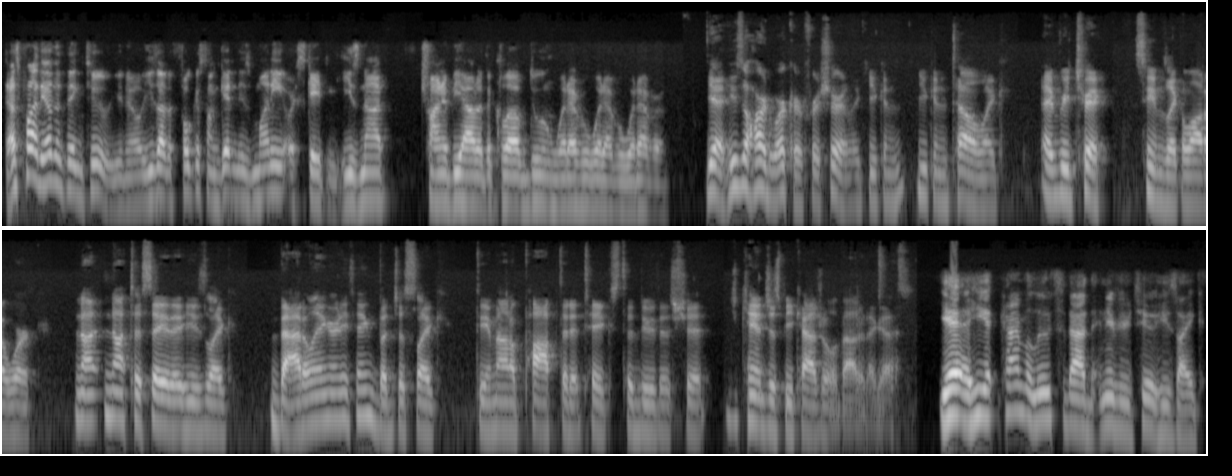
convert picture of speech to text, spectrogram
that's probably the other thing too. You know, he's either focused on getting his money or skating. He's not trying to be out of the club doing whatever, whatever, whatever. Yeah, he's a hard worker for sure. Like you can you can tell like every trick seems like a lot of work. Not not to say that he's like battling or anything, but just like the amount of pop that it takes to do this shit. You can't just be casual about it, I guess. Yeah, he kind of alludes to that in the interview too. He's like,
